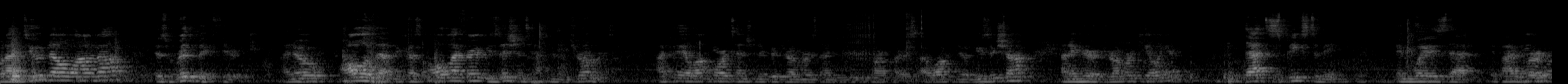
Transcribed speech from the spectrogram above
What I do know a lot about is rhythmic theory. I know all of that because all of my favorite musicians happen to be drummers. I pay a lot more attention to good drummers than I do to guitar players. I walk into a music shop and I hear a drummer killing it. That speaks to me in ways that if I've heard,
